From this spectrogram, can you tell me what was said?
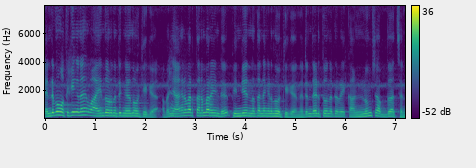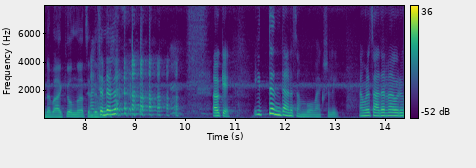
എന്റെ മുഖത്തേക്ക് ഇങ്ങനെ വായും തുറന്നിട്ട് ഇങ്ങനെ നോക്കിക്കുക അപ്പം ഞാൻ അങ്ങനെ വർത്തമാനം പറയുന്നുണ്ട് പിന്നെ എന്നെ തന്നെ ഇങ്ങനെ നോക്കിക്കുക എന്നിട്ട് എന്റെ അടുത്ത് വന്നിട്ട് പറയും കണ്ണും ശബ്ദവും അച്ഛന്റെ ബാക്കി ഒന്നും അച്ഛന്റെ ഓക്കെ ഇതെന്താണ് സംഭവം ആക്ച്വലി നമ്മൾ സാധാരണ ഒരു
